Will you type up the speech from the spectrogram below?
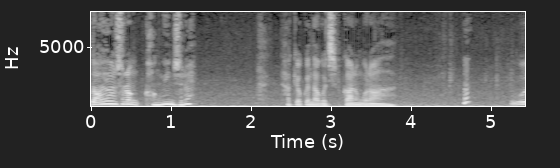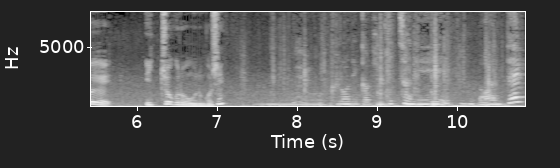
나연수랑 강민지네? 학교 끝나고 집 가는구나. 응? 왜 이쪽으로 오는 거지? 그러니까 김수찬이 너한테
